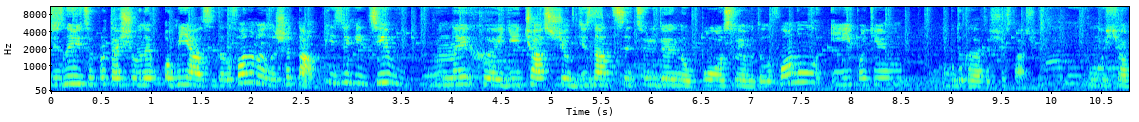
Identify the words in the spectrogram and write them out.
дізнаються про те, що вони обмінялися телефонами лише там. В кінці кінців в них є час, щоб дізнатися цю людину по своєму телефону, і потім буду казати, що старше. Тому що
